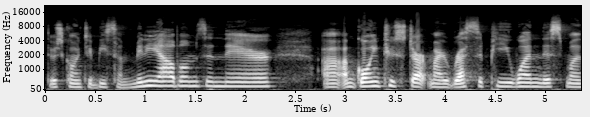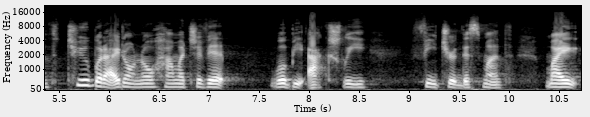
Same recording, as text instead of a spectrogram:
there's going to be some mini albums in there. Uh, I'm going to start my recipe one this month too, but I don't know how much of it will be actually featured this month. My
